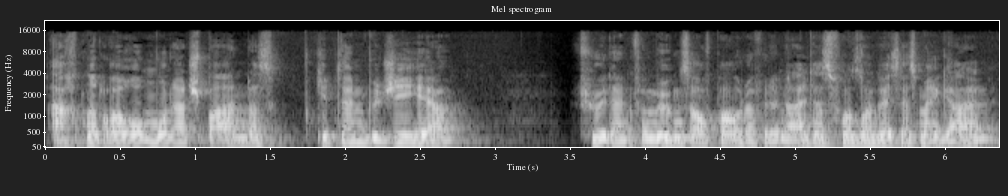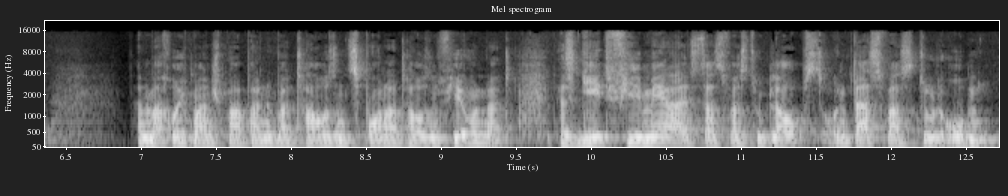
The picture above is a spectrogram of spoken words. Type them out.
800 Euro im Monat sparen, das gibt dein Budget her für deinen Vermögensaufbau oder für deine Altersvorsorge, ist erstmal egal dann mach ruhig mal einen Sparplan über 1200, 1400. Das geht viel mehr als das, was du glaubst. Und das, was du oben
